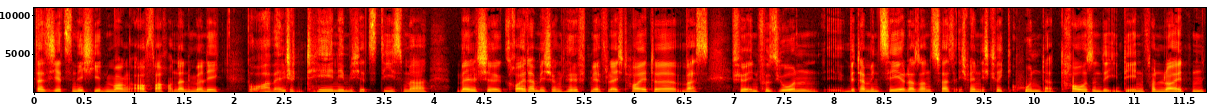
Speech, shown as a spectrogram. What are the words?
dass ich jetzt nicht jeden Morgen aufwache und dann überlege, boah, welchen Tee nehme ich jetzt diesmal, welche Kräutermischung hilft mir vielleicht heute, was für Infusionen, Vitamin C oder sonst was. Ich meine, ich kriege hunderttausende Ideen von Leuten.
